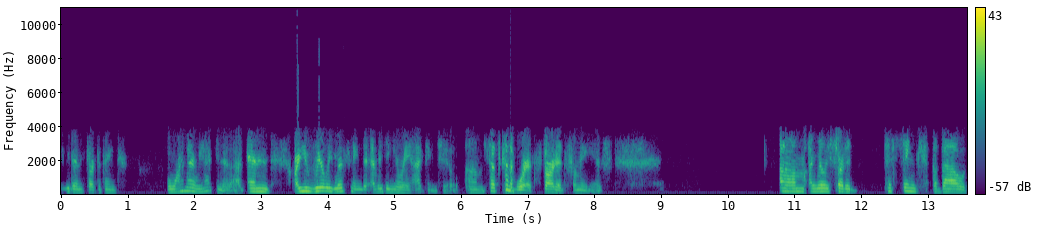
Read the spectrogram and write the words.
you then start to think, well, why am I reacting to that? And are you really listening to everything you're reacting to? Um, so that's kind of where it started for me. Is um, I really started to think about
